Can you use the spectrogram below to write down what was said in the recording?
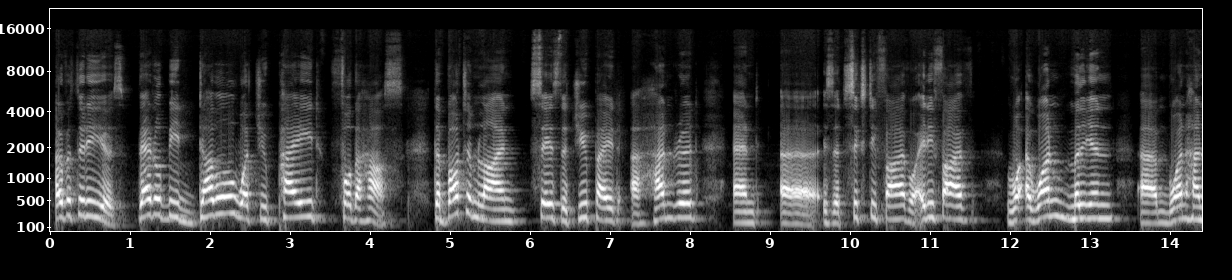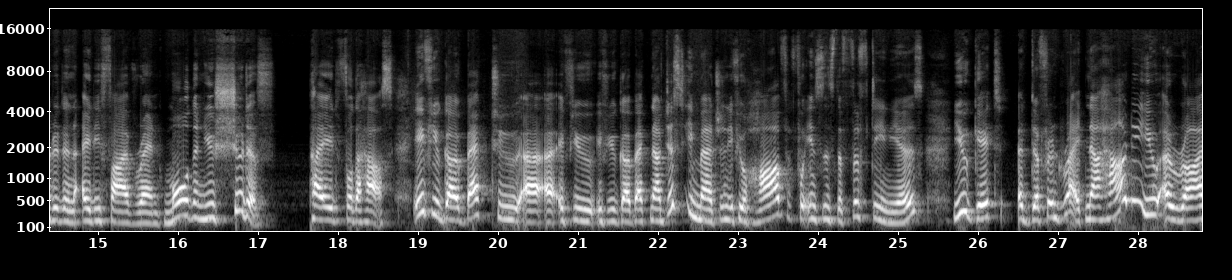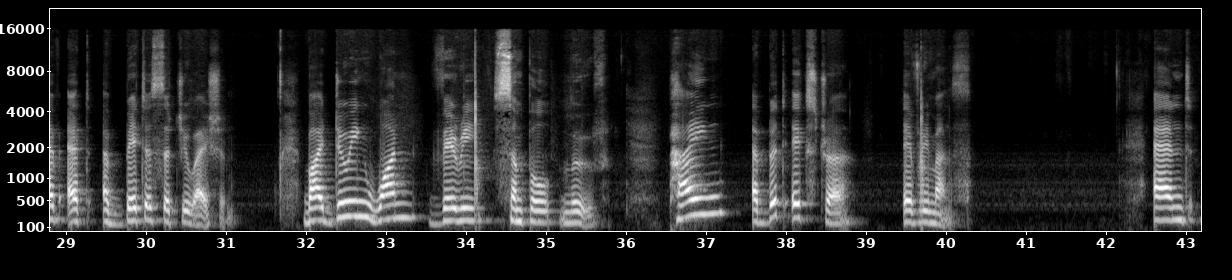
over 30 years. That'll be double what you paid for the house. The bottom line says that you paid a hundred and uh, is it 65 or 85, uh, 1 million um, 185 rand more than you should have paid for the house. If you go back to, uh, uh, if you if you go back now, just imagine if you halve, for instance, the 15 years, you get a different rate. Now, how do you arrive at a better situation? By doing one very simple move, paying a bit extra every month. And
